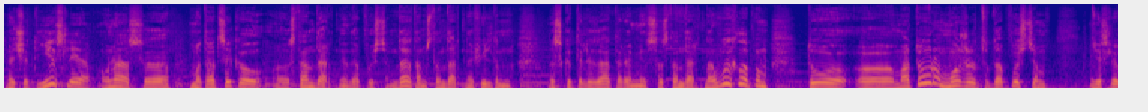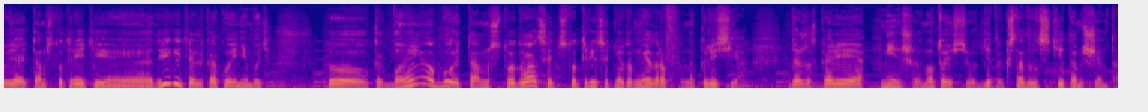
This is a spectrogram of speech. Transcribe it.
Значит, если у нас э, мотоцикл э, стандартный, допустим, да, там стандартный фильтр с катализаторами, со стандартным выхлопом, то э, мотор может, допустим, если взять там 103 э, двигатель какой-нибудь, то как бы у него будет там 120-130 ньютон-метров на колесе. Даже скорее меньше, ну то есть где-то к 120 там с чем-то.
